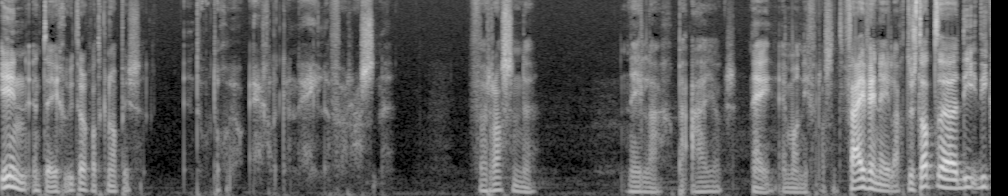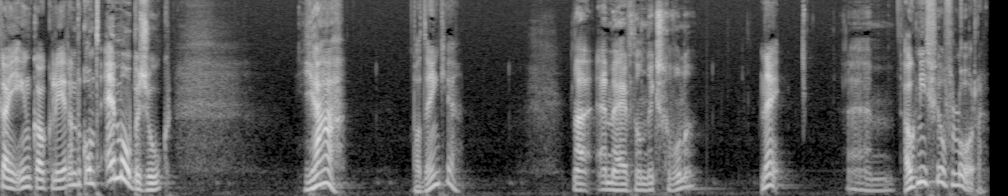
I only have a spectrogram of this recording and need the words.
in en tegen Utrecht, wat knap is. En toen toch wel eigenlijk een hele verrassende, verrassende nederlaag bij Ajax. Nee, helemaal niet verrassend. 5-1 nederlaag. Dus dat, uh, die, die kan je incalculeren. En dan komt Emma op bezoek. Ja, wat denk je? Nou, Emma heeft nog niks gewonnen. Nee. Um, Ook niet veel verloren.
